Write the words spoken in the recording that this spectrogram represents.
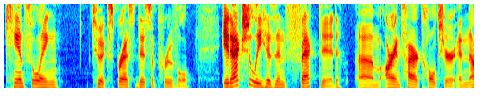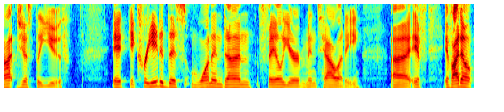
canceling to express disapproval. It actually has infected um, our entire culture and not just the youth. It, it created this one and done failure mentality. Uh, if if I don't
